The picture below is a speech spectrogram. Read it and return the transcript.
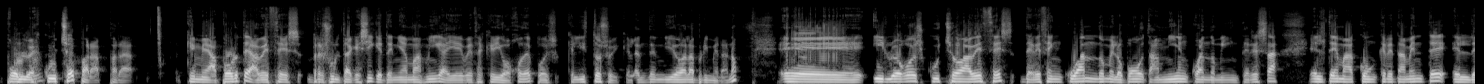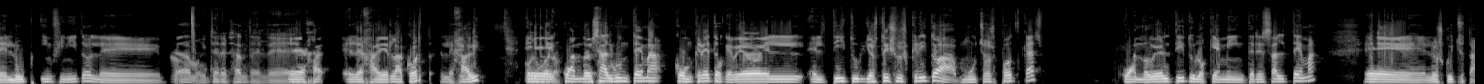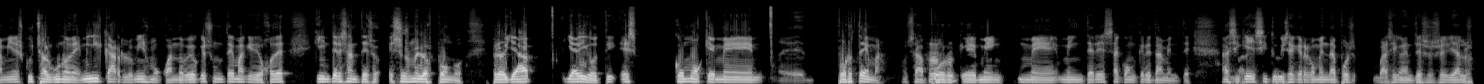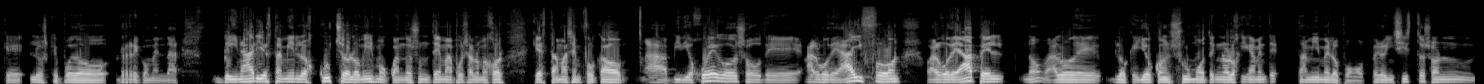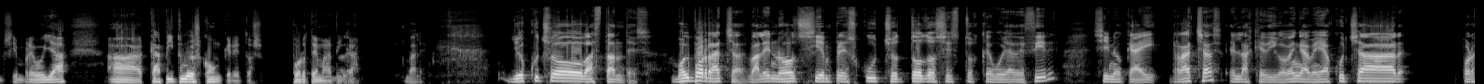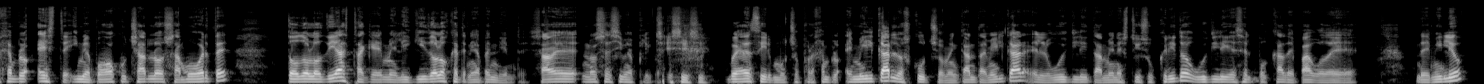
pues lo escucho para, para que me aporte. A veces resulta que sí, que tenía más miga y hay veces que digo, joder, pues qué listo soy, que la he entendido a la primera, ¿no? Eh, y luego escucho a veces, de vez en cuando, me lo pongo también cuando me interesa el tema concretamente, el de Loop Infinito, el de... Ah, muy interesante, el de... el de Javier Lacorte, el de Javi. Eh, cuando es algún tema concreto que veo el, el título, yo estoy suscrito a muchos podcasts, cuando veo el título que me interesa el tema, eh, lo escucho. También escucho alguno de Milcar, lo mismo. Cuando veo que es un tema que digo, joder, qué interesante eso, esos me los pongo. Pero ya, ya digo, es como que me... Eh, por tema, o sea, porque me, interesa concretamente. Así que si tuviese que recomendar, pues básicamente esos serían los que, los que puedo recomendar. Binarios también lo escucho, lo mismo, cuando es un tema, pues a lo mejor que está más enfocado a videojuegos o de algo de iPhone o algo de Apple, ¿no? Algo de lo que yo consumo tecnológicamente, también me lo pongo. Pero insisto, son, siempre voy a, a capítulos concretos por temática. vale. Yo escucho bastantes voy por rachas, ¿vale? No siempre escucho todos estos que voy a decir, sino que hay rachas en las que digo, venga, me voy a escuchar, por ejemplo, este y me pongo a escucharlos a muerte todos los días hasta que me liquido los que tenía pendientes, ¿sabes? No sé si me explico. Sí, sí, sí. Voy a decir muchos, por ejemplo, Emilcar lo escucho, me encanta Emilcar, el Weekly también estoy suscrito, Weekly es el podcast de pago de, Emilio,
